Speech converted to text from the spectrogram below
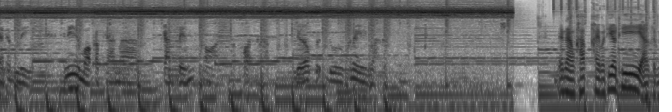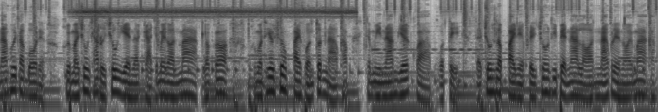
จันทบุรีที่นี่เหมาะกับการมาการเต็นท์นอนพักผ่อนนะครับ เดี๋ยวเราไปดูข้างในดีกว่าแนะนำครับใครมาเที่ยวที่อ่างเก็บน้ำพุทธาโบเนี่ยคุณมาช่วงเช้าหรือช่วงเย็นอากาศจะไม่ร้อนมาก แล้วก็ คุณมาเที่ยวช่วงปลายฝนต้นหนาวครับจะมีน้ำเยอะกว่าปกติ แต่ช่วงที่เราไปเนี่ยเป็นช่วงที่เป็นหน้าร้อนน้ำก็เลยน้อยมากครับ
